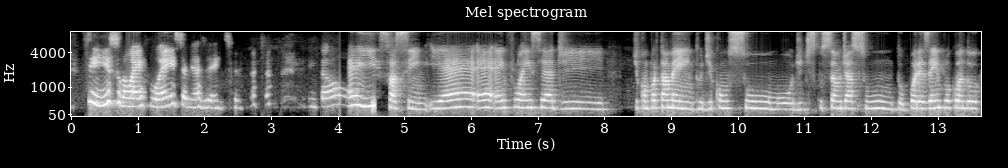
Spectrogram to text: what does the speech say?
Se isso não é influência, minha gente. então. É isso, assim. E é, é, é influência de, de comportamento, de consumo, de discussão de assunto. Por exemplo, quando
